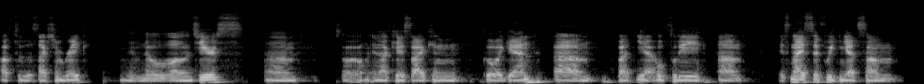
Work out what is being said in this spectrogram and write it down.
up to the section break, we have no volunteers. Um, so in that case, I can go again. Um, but yeah, hopefully um, it's nice if we can get some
